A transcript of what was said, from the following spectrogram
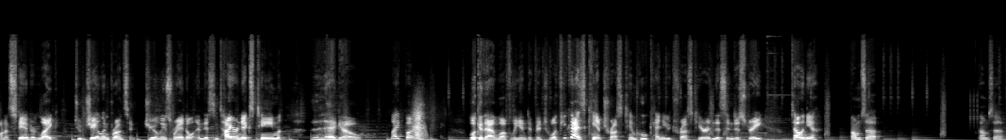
on a standard like to Jalen Brunson, Julius Randle, and this entire Knicks team. Lego. Like button. Look at that lovely individual. If you guys can't trust him, who can you trust here in this industry? I'm telling you, thumbs up thumbs up.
